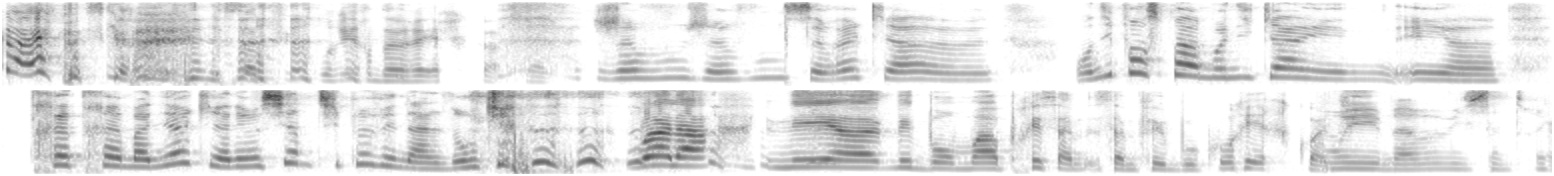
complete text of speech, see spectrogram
quand même parce que ça me fait mourir de rire. J'avoue, j'avoue, c'est vrai qu'il y a. Euh, on n'y pense pas, Monica et euh, très très maniaque et elle est aussi un petit peu vénale. Donc voilà, mais, euh, mais bon, moi après ça, ça, me fait beaucoup rire. Quoi, oui, bah oui, c'est un truc,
